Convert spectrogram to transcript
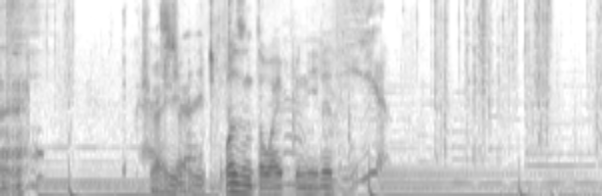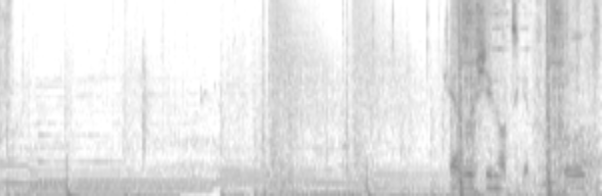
Nah, Try That's it. right. wasn't the wipe we needed. Okay, I wish you not to get pulled.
